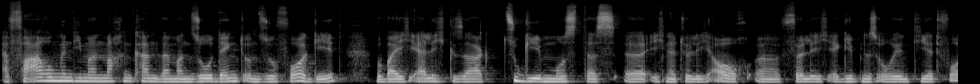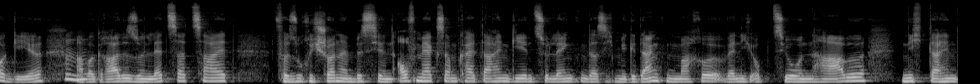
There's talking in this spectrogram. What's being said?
Erfahrungen, die man machen kann, wenn man so denkt und so vorgeht. Wobei ich ehrlich gesagt zugeben muss, dass äh, ich natürlich auch äh, völlig ergebnisorientiert vorgehe. Mhm. Aber gerade so in letzter Zeit versuche ich schon ein bisschen Aufmerksamkeit dahingehend zu lenken, dass ich mir Gedanken mache, wenn ich Optionen habe, nicht dahin,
